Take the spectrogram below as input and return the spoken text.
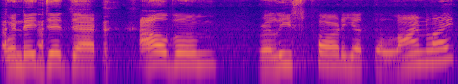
when they did that album release party at the Limelight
